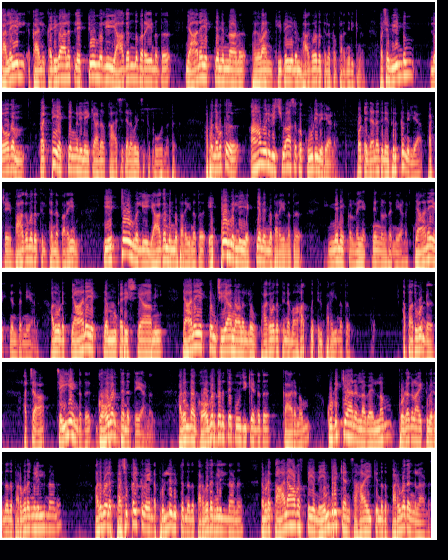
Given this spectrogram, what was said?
കലയിൽ കലികാലത്തിൽ ഏറ്റവും വലിയ യാഗം എന്ന് പറയുന്നത് ജ്ഞാനയജ്ഞം എന്നാണ് ഭഗവാൻ ഗീതയിലും ഭാഗവതത്തിലൊക്കെ പറഞ്ഞിരിക്കുന്നത്. പക്ഷെ വീണ്ടും ലോകം മറ്റ് യജ്ഞങ്ങളിലേക്കാണ് കാശ് ചെലവഴിച്ചിട്ട് പോകുന്നത്. അപ്പൊ നമുക്ക് ആ ഒരു വിശ്വാസമൊക്കെ കൂടി വരികയാണ്. പോട്ടെ ഞാനതിനെ എതിർക്കുന്നില്ല. പക്ഷേ ഭാഗവതത്തിൽ തന്നെ പറയും ഏറ്റവും വലിയ യാഗം എന്ന് പറയുന്നത് ഏറ്റവും വലിയ യജ്ഞം എന്ന് പറയുന്നത് ഇങ്ങനെയൊക്കെയുള്ള യജ്ഞങ്ങൾ തന്നെയാണ്. ജ്ഞാനയജ്ഞം തന്നെയാണ്. അതുകൊണ്ട് ജ്ഞാനയജ്ഞം കരിഷ്യാമി. ജ്ഞാനയജ്ഞം ചെയ്യാന്നാണല്ലോ ഭാഗവതത്തിന്റെ മഹാത്മ്യത്തിൽ പറയുന്നത്. അപ്പൊ അതുകൊണ്ട് അച്ഛ ചെയ്യേണ്ടത് ഗോവർദ്ധനത്തെയാണ്. അതെന്താ ഗോവർദ്ധനത്തെ പൂജിക്കേണ്ടത്? കാരണം കുടിക്കാനുള്ള വെള്ളം പുഴകളായിട്ട് വരുന്നത് പർവതങ്ങളിൽ നിന്നാണ്. അതുപോലെ പശുക്കൾക്ക് വേണ്ട പുല്ല് കിട്ടുന്നത് പർവതങ്ങളിൽ നിന്നാണ്. നമ്മുടെ കാലാവസ്ഥയെ നിയന്ത്രിക്കാൻ സഹായിക്കുന്നത് പർവതങ്ങളാണ്.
